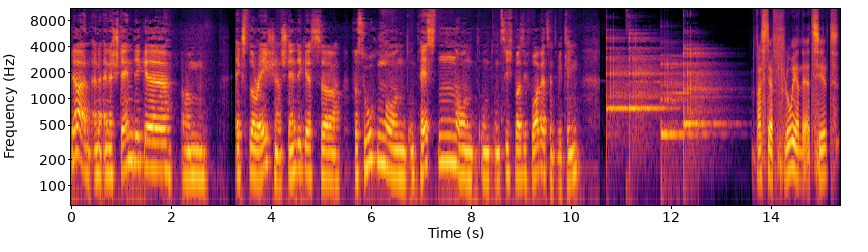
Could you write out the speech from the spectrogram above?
ja, eine, eine ständige ähm, Exploration, ein ständiges äh, Versuchen und, und Testen und, und, und sich quasi vorwärts entwickeln. Was der Florian der erzählt,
